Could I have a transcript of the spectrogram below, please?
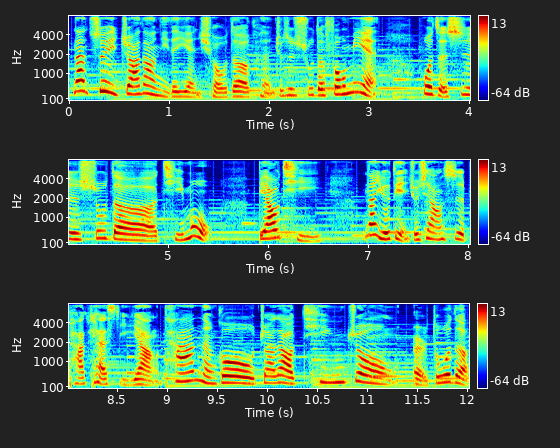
那最抓到你的眼球的，可能就是书的封面，或者是书的题目、标题。那有点就像是 podcast 一样，它能够抓到听众耳朵的，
